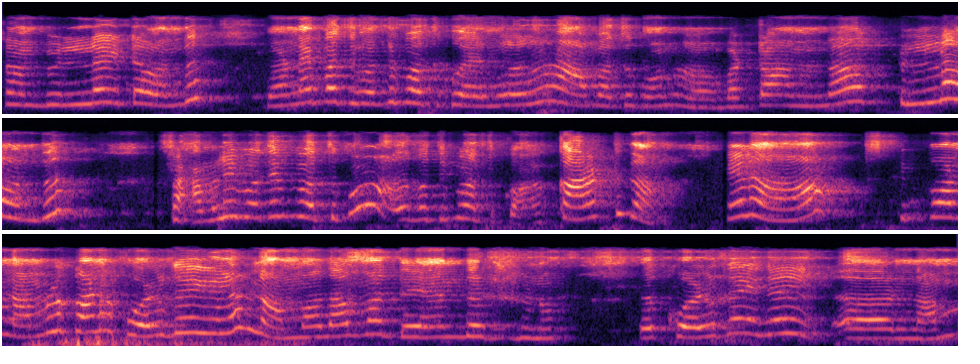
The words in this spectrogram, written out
நம்ம பிள்ளைகிட்ட வந்து உன்னை பற்றி மட்டும் பார்த்துக்கோ. எங்களை நான் பார்த்துக்கோன்னு பட் அந்த பிள்ளை வந்து ஃபேமிலி பற்றி பார்த்துக்கோ அதை பற்றி பார்த்துக்கோ கரெக்டு தான். ஏன்னா இப்போ நம்மளுக்கான கொள்கைகளை நம்ம தான் தேர்ந்தெடுக்கணும். இந்த கொள்கைகள் நம்ம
